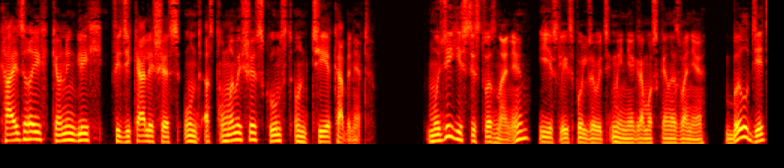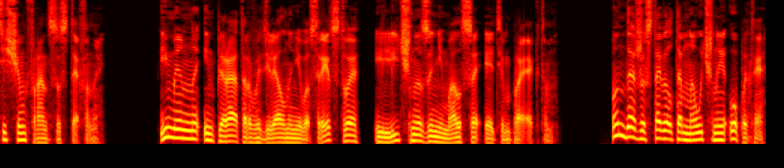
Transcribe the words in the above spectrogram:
Kaiserlich Königlich Physikalisches und Astronomisches Kunst- und Tierkabinett. Музей естествознания, если использовать менее громоздкое название, был детищем Франца Стефана. Именно император выделял на него средства и лично занимался этим проектом. Он даже ставил там научные опыты,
